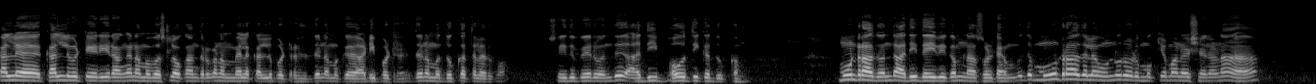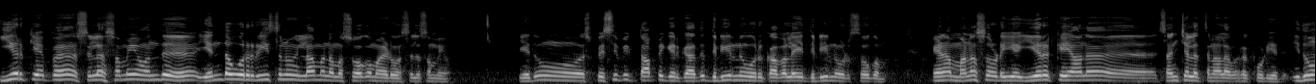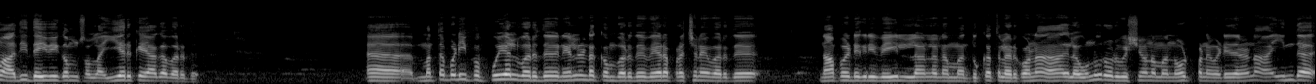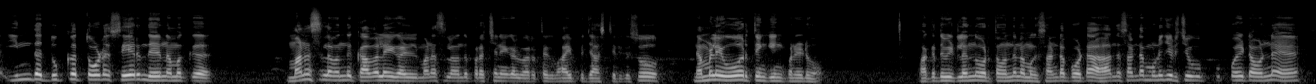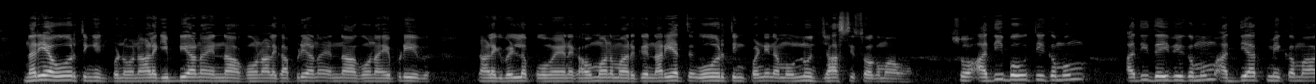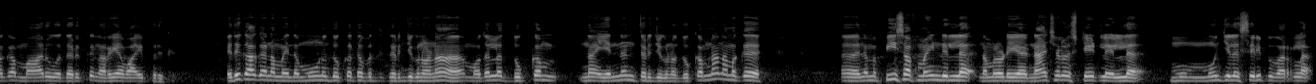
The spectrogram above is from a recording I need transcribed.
கல் கல் விட்டு எறிகிறாங்க. நம்ம பஸ்ஸில் உட்காந்துருக்கோம் நம்ம மேலே கல் பட்டுறது நமக்கு அடிபட்டுறது நம்ம துக்கத்தில் இருக்கோம். ஸோ இது பேர் வந்து அதி பௌத்திக துக்கம். மூன்றாவது வந்து அதி தெய்வீகம் நான் சொல்லிட்டேன். இது மூன்றாவதில் இன்னொரு ஒரு முக்கியமான விஷயம் என்னென்னா இயற்கை இப்போ சில சமயம் வந்து எந்த ஒரு ரீசனும் இல்லாமல் நம்ம சோகமாயிடுவோம் சில சமயம். எதுவும் ஸ்பெசிஃபிக் டாபிக் இருக்காது. திடீர்னு ஒரு கவலை திடீர்னு ஒரு சோகம். ஏன்னா மனசோடைய இயற்கையான சஞ்சலத்தினால் வரக்கூடியது. இதுவும் அதி தெய்வீகம் சொல்லலாம். இயற்கையாக வருது. மற்றபடி இப்போ புயல் வருது நிலநடுக்கம் வருது வேறு பிரச்சனை வருது. நாற்பது டிகிரி வெயில்லாம் நம்ம துக்கத்தில் இருக்கோன்னா அதில் இன்னொரு ஒரு விஷயம் நம்ம நோட் பண்ண வேண்டியது என்னென்னா இந்த இந்த துக்கத்தோடு சேர்ந்து நமக்கு மனசில் வந்து கவலைகள் மனசில் வந்து பிரச்சனைகள் வர்றதுக்கு வாய்ப்பு ஜாஸ்தி இருக்குது ஸோ நம்மளே ஓவர் திங்கிங் பண்ணிவிடுவோம் பக்கத்து வீட்டிலேருந்து ஒருத்தன் வந்து நமக்கு சண்டை போட்டால் அந்த சண்டை முடிஞ்சிருச்சு போயிட்ட உடனே நிறையா ஓவர் திங்கிங் பண்ணுவோம். நாளைக்கு இப்படி ஆனால் என்ன ஆகும்? நாளைக்கு அப்படி ஆனால் என்ன ஆகும்? நான் எப்படி நாளைக்கு வெளில போவேன் எனக்கு அவமானமாக இருக்குது நிறைய ஓவர் திங்க் பண்ணி நம்ம இன்னும் ஜாஸ்தி சோகமாகும் ஸோ அதிபௌத்திகமும் அதிதெய்வீகமும் அத்தியாத்மிகமாக மாறுவதற்கு நிறைய வாய்ப்பு இருக்குது எதுக்காக நம்ம இந்த மூணு துக்கத்தை பற்றி தெரிஞ்சுக்கணும்னா முதல்ல துக்கம்னா என்னன்னு தெரிஞ்சுக்கணும். துக்கம்னா நமக்கு நம்ம பீஸ் ஆஃப் மைண்ட் இல்லை நம்மளுடைய நேச்சுரல் ஸ்டேட்டில் இல்லை மூ மூஞ்சியில் சிரிப்பு வரல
